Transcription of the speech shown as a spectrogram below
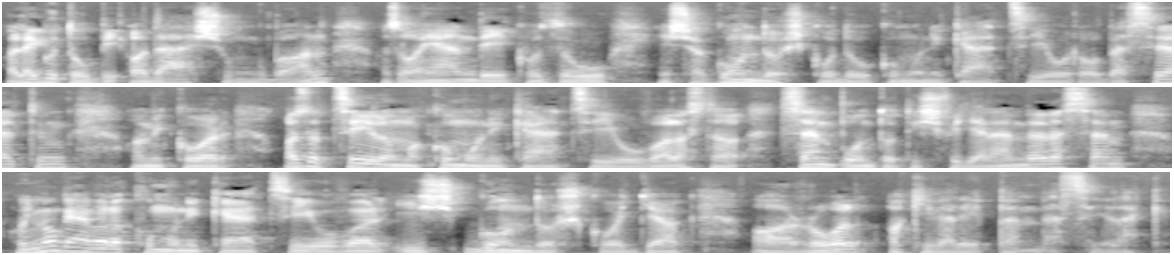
A legutóbbi adásunkban az ajándékozó és a gondoskodó kommunikációról beszéltünk, amikor az a célom a kommunikációval, azt a szempontot is figyelembe veszem, hogy magával a kommunikációval is gondoskodjak arról, akivel éppen beszélek.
